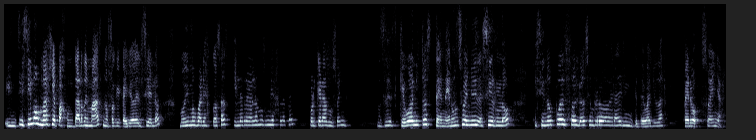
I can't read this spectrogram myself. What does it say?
hicimos magia para juntar de más, no fue que cayó del cielo, movimos varias cosas y le regalamos un viaje a la playa, porque era su sueño. Entonces, qué bonito es tener un sueño y decirlo, y si no puedes solo, siempre va a haber alguien que te va a ayudar, pero sueña.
